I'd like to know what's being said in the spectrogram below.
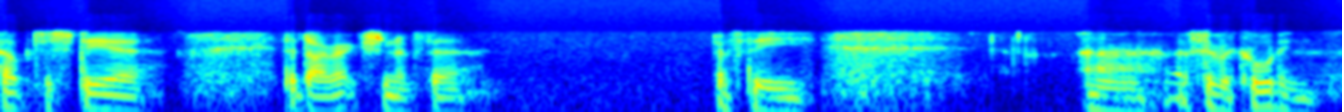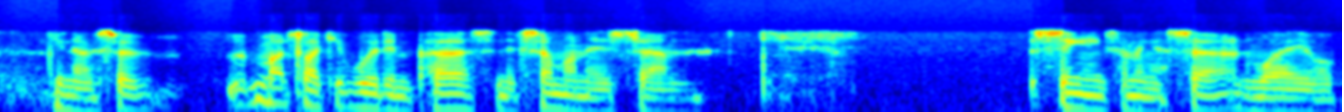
help to steer the direction of the of the uh, of the recording you know so much like it would in person if someone is um singing something a certain way or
